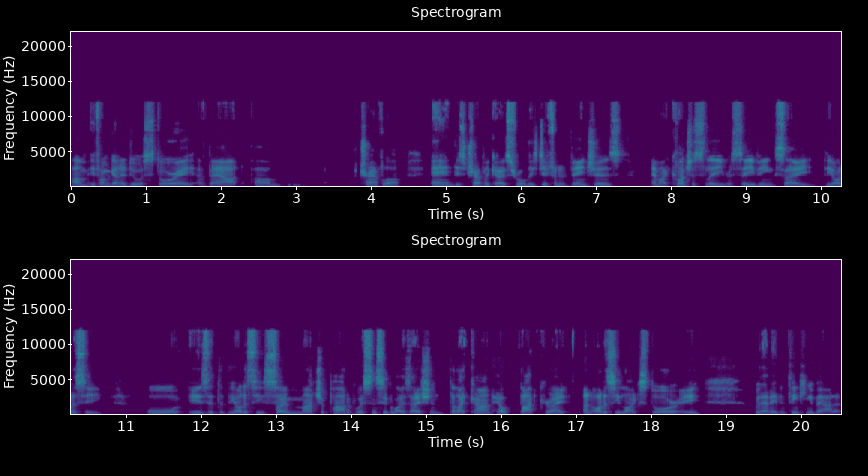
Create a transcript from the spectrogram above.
Um, if I'm going to do a story about um, a traveler and this traveler goes through all these different adventures am I consciously receiving, say, the Odyssey, or is it that the Odyssey is so much a part of Western civilization that I can't help but create an Odyssey-like story without even thinking about it?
